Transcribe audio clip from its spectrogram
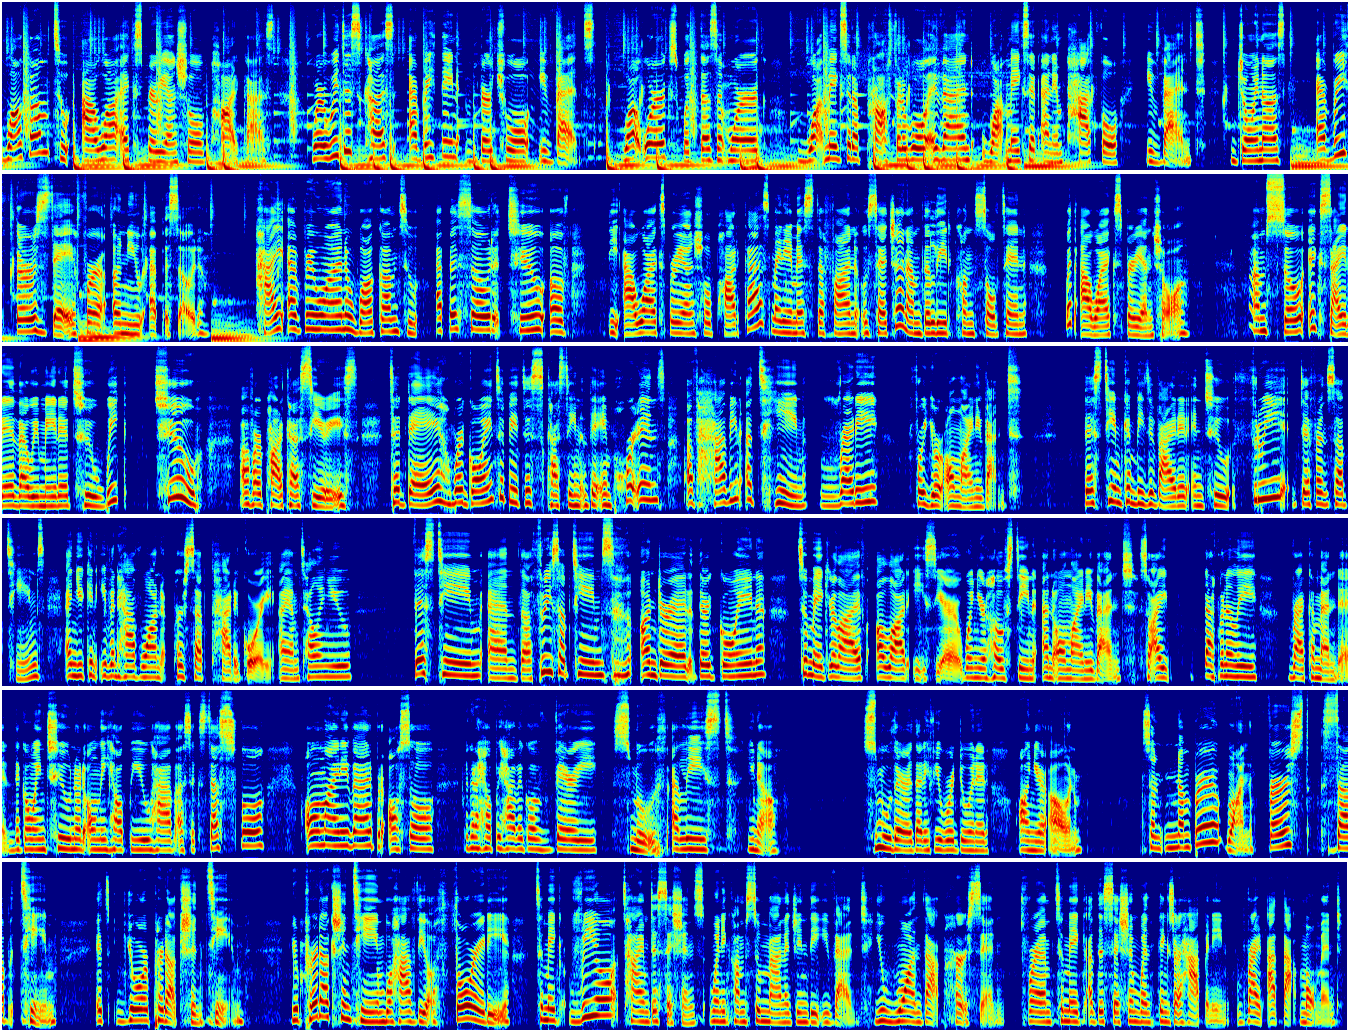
Welcome to our experiential podcast, where we discuss everything virtual events what works, what doesn't work, what makes it a profitable event, what makes it an impactful event. Join us every Thursday for a new episode. Hi, everyone. Welcome to episode two of the AWA Experiential Podcast. My name is Stefan Usecha, and I'm the lead consultant with AWA Experiential. I'm so excited that we made it to week two of our podcast series. Today, we're going to be discussing the importance of having a team ready for your online event. This team can be divided into three different sub teams, and you can even have one per subcategory. I am telling you, this team and the three sub teams under it, they're going to make your life a lot easier when you're hosting an online event. So I definitely recommend it. They're going to not only help you have a successful online event, but also they're going to help you have it go very smooth, at least, you know, smoother than if you were doing it on your own. So, number one, first sub team, it's your production team. Your production team will have the authority to make real time decisions when it comes to managing the event. You want that person for them to make a decision when things are happening right at that moment.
